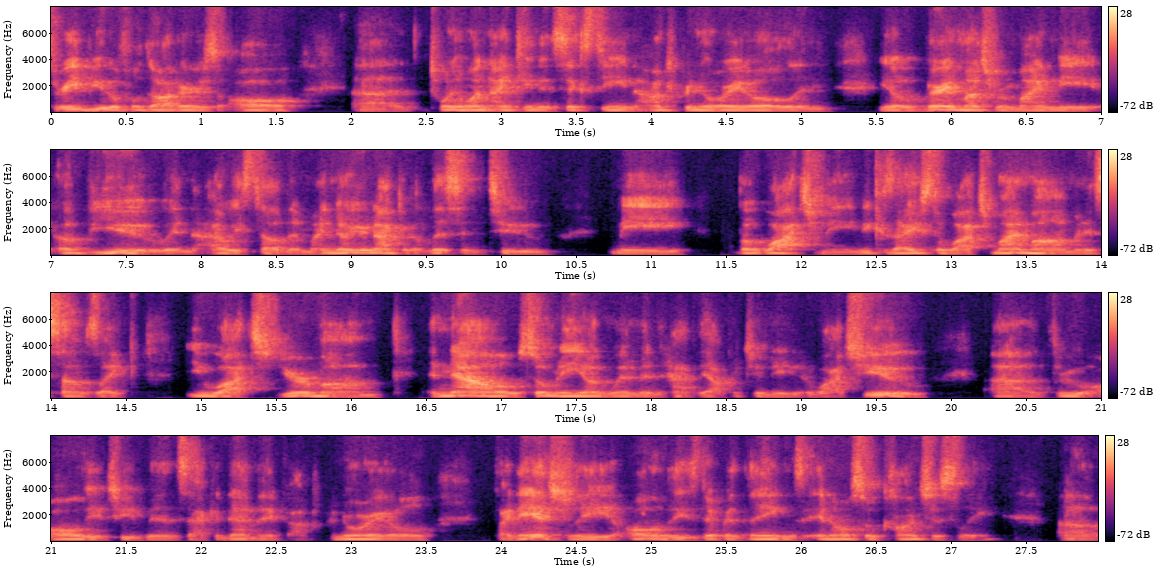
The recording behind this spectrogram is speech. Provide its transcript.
three beautiful daughters, all uh, 21, 19, and 16, entrepreneurial, and you know, very much remind me of you. And I always tell them, I know you're not going to listen to me, but watch me because I used to watch my mom, and it sounds like you watched your mom and now so many young women have the opportunity to watch you uh, through all the achievements, academic, entrepreneurial, financially, all of these different things, and also consciously. Uh,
